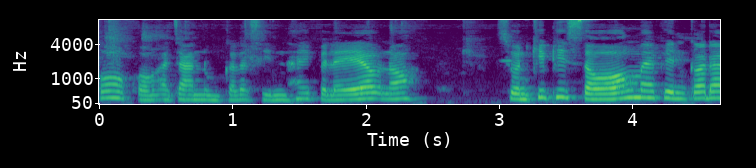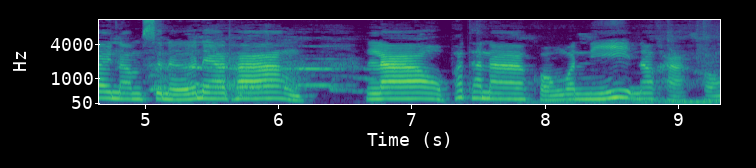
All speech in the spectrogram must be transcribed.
ก็ของอาจารย์หนุ่มกาลสินให้ไปแล้วเนาะส่วนคลิปที่สองแม่เพนก็ได้นำเสนอแนวทาง ลาวพัฒนาของวันนี้เนาะค่ะของ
